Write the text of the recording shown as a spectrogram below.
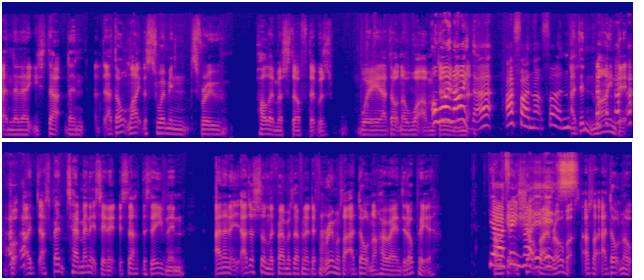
and then uh, you start. Then I don't like the swimming through polymer stuff that was weird. I don't know what I'm oh, doing. Oh, doing. I like that. I find that fun. I didn't mind it, but I, I spent ten minutes in it this uh, this evening, and then it, I just suddenly found myself in a different room. I was like, I don't know how I ended up here. yeah, I I, was getting think shot that by it's, robots. I was like, I don't know,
